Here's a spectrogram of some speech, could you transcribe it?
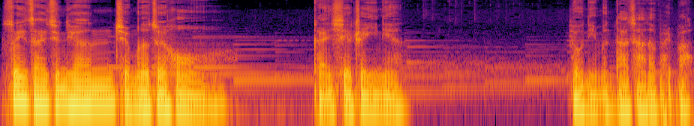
所以在今天节目的最后，感谢这一年有你们大家的陪伴，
